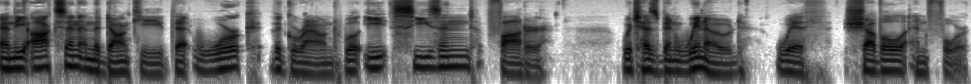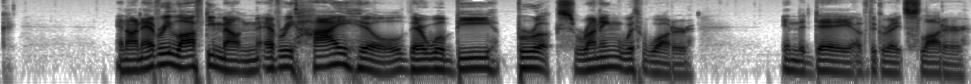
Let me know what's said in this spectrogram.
and the oxen and the donkey that work the ground will eat seasoned fodder, which has been winnowed with shovel and fork. And on every lofty mountain, every high hill, there will be brooks running with water in the day of the great slaughter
